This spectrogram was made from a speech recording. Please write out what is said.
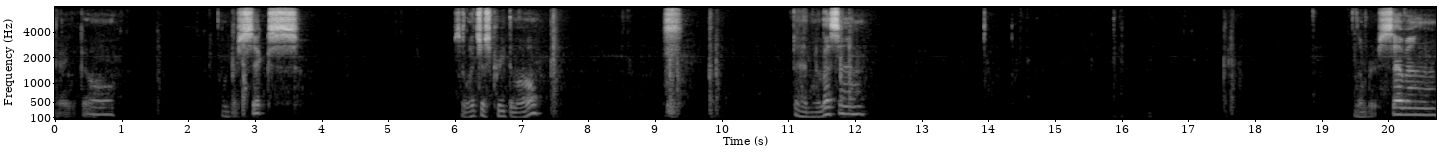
There you go. Number six. So let's just create them all. Add new lesson. Number seven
